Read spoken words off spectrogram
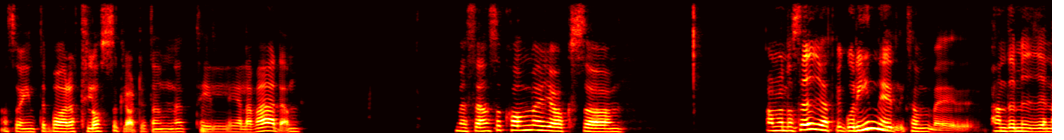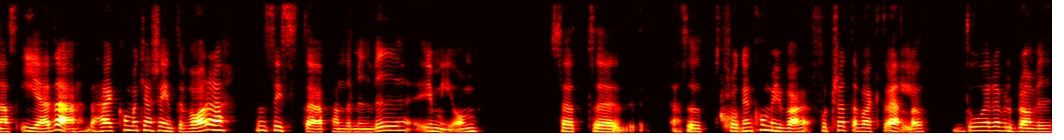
Alltså inte bara till oss såklart, utan till hela världen. Men sen så kommer ju också... Ja, men de säger ju att vi går in i liksom, eh, pandemiernas era. Det här kommer kanske inte vara den sista pandemin vi är med om. Så att eh, alltså, frågan kommer ju vara, fortsätta vara aktuell och då är det väl bra om vi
